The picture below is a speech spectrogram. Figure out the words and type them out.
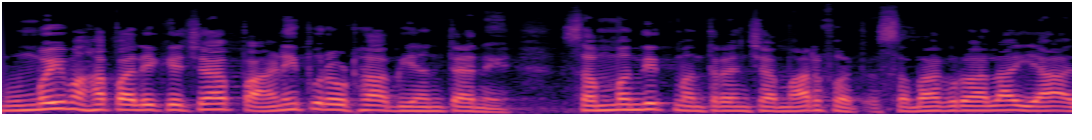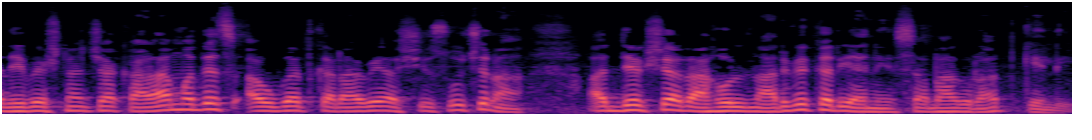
मुंबई महापालिकेच्या पाणीपुरवठा अभियंत्याने संबंधित मंत्र्यांच्या मार्फत सभागृहाला या अधिवेशनाच्या काळामध्येच अवगत करावे अशी सूचना अध्यक्ष राहुल नार्वेकर यांनी सभागृहात केली.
